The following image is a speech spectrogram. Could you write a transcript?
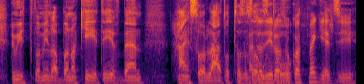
Mit tudom én, abban a két évben hányszor látott az az hát autó azért azokat megjegyzi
